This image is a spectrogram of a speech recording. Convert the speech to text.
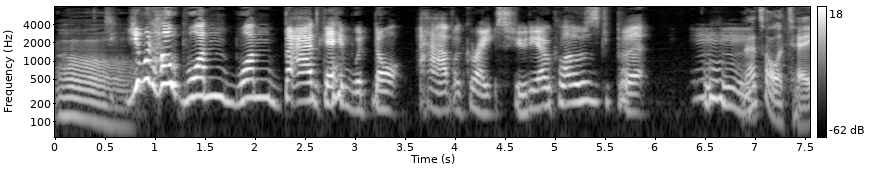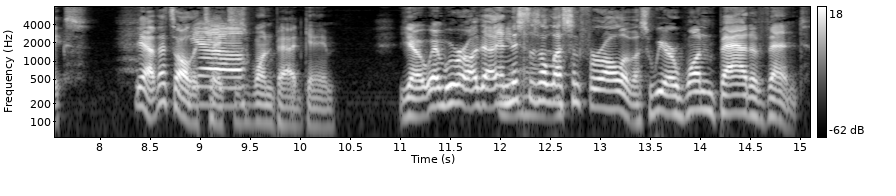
oh. You would hope one one bad game would not have a great studio closed, but mm, That's all it takes. Yeah, that's all it takes is one bad game. You know, and we're and this is a lesson for all of us. We are one bad event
